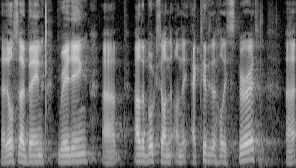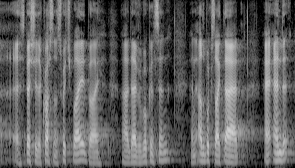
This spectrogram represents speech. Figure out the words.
They'd also been reading uh, other books on, on the activity of the Holy Spirit, uh, especially The Cross and the Switchblade by uh, David Wilkerson, and other books like that. And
